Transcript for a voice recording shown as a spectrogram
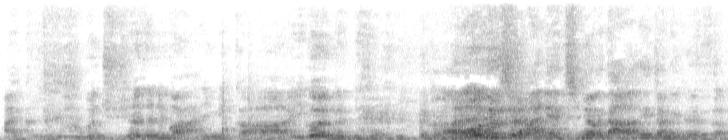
아니 그래도 밥은 주셔야 되는 거 아닙니까 이거였는데 아니, 어느 아니, 날- 아니야 진영 나가기 전에 그랬어.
